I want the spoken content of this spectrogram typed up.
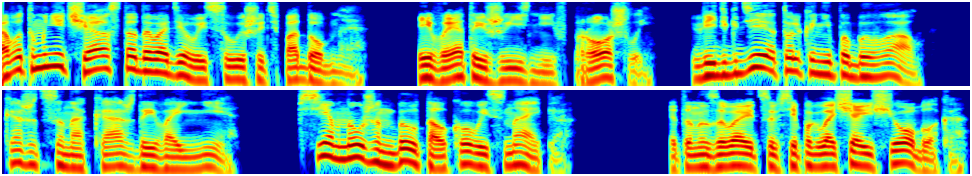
А вот мне часто доводилось слышать подобное. И в этой жизни, и в прошлой. Ведь где я только не побывал. Кажется, на каждой войне. Всем нужен был толковый снайпер. Это называется всепоглощающее облако.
